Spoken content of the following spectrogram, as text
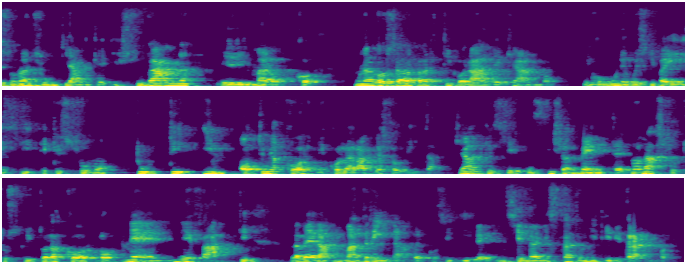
sono aggiunti anche il Sudan e il Marocco. Una cosa particolare che hanno in comune questi paesi è che sono tutti in ottimi accordi con l'Arabia Saudita, che anche se ufficialmente non ha sottoscritto l'accordo, né nei fatti la vera madrina, per così dire, insieme agli Stati Uniti di Trump.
